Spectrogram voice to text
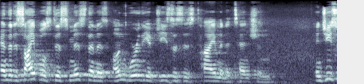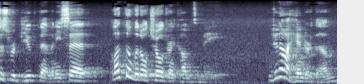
and the disciples dismissed them as unworthy of Jesus' time and attention. And Jesus rebuked them and he said, Let the little children come to me. Do not hinder them,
